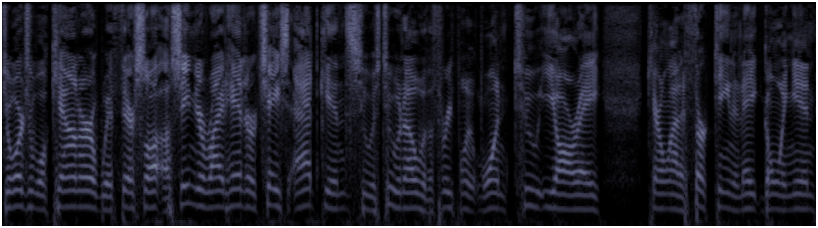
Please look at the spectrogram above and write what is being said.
Georgia will counter with their senior right-hander Chase Atkins, who is 2-0 with a 3.12 ERA. Carolina 13 and 8 going in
